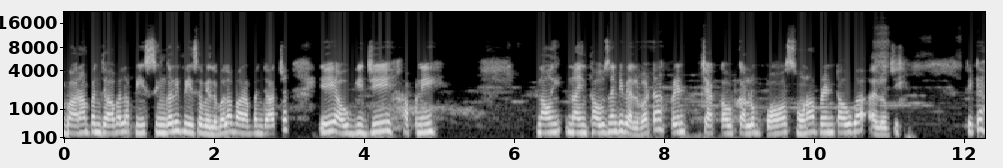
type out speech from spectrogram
1250 ਵਾਲਾ ਪੀਸ ਸਿੰਗਲ ਹੀ ਪੀਸ ਅਵੇਲੇਬਲ ਆ 1250 ਚ। ਇਹ ਆਊਗੀ ਜੀ ਆਪਣੀ 9000 ਦੀ ਵੈਲਵਟ ਆ। ਪ੍ਰਿੰਟ ਚੈੱਕ ਆਊਟ ਕਰ ਲਓ, ਬਹੁਤ ਸੋਹਣਾ ਪ੍ਰਿੰਟ ਆਊਗਾ। ਇਹ ਲਓ ਜੀ, ਠੀਕ ਹੈ?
